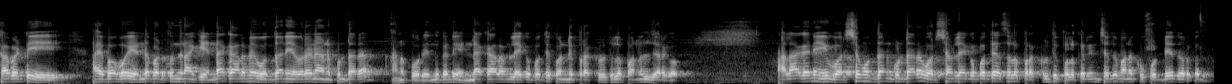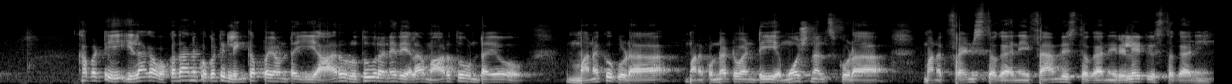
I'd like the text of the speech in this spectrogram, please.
కాబట్టి అయ్యబాబో ఎండ పడుతుంది నాకు ఎండాకాలమే వద్దని ఎవరైనా అనుకుంటారా? అనుకోరు. ఎందుకంటే ఎండాకాలం లేకపోతే కొన్ని ప్రకృతిలో పనులు జరగవు. అలాగని వర్షం వద్దనుకుంటారా? వర్షం లేకపోతే అసలు ప్రకృతి పులకరించదు మనకు ఫుడ్డే దొరకదు. కాబట్టి ఇలాగ ఒకదానికొకటి లింకప్ అయి ఉంటాయి. ఈ ఆరు ఋతువులు అనేది ఎలా మారుతూ ఉంటాయో మనకు కూడా మనకున్నటువంటి ఎమోషనల్స్ కూడా మనకు ఫ్రెండ్స్తో కానీ ఫ్యామిలీస్తో కానీ రిలేటివ్స్తో కానీ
